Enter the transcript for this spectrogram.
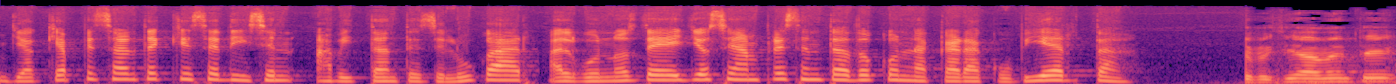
ya que a pesar de que se dicen habitantes del lugar, algunos de ellos se han presentado con la cara cubierta. Efectivamente,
